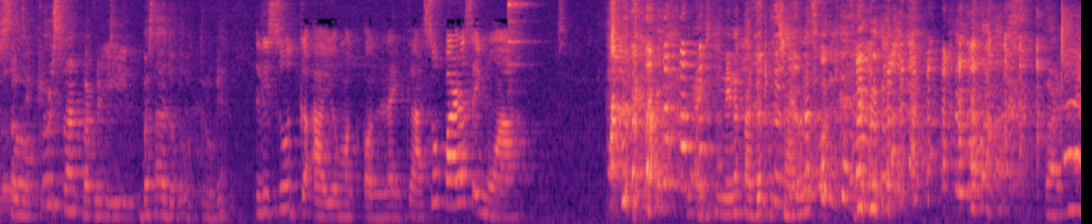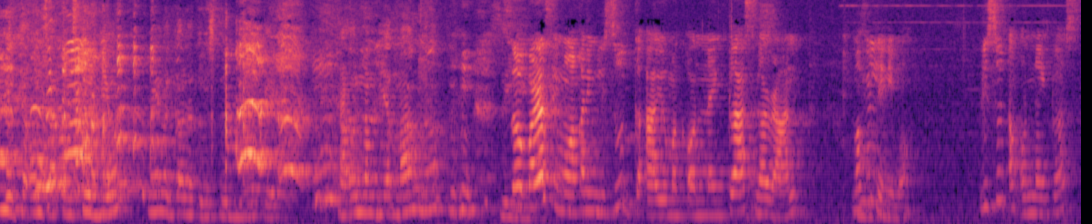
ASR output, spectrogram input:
So, first rank partner, i basado to outro, be? lisod kaayo mag-online class. So para sa imo ah, Ay, may natagat ko charas. Partner, nagkaon sa atong studio. May nagkaon na atong studio. Okay. Kaon lang diya, ma'am, no? Sige. So para sa imo ah, kaning lisod kaayo mag-online class nga rant, ma-feel ni nimo? Lisod ang online class?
